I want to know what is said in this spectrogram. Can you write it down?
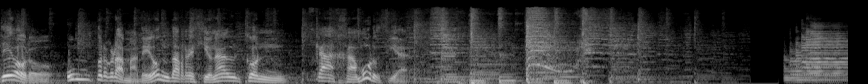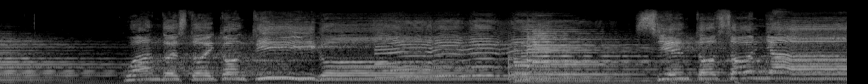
de Oro, un programa de onda regional con Caja Murcia. Cuando estoy contigo, siento soñar.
